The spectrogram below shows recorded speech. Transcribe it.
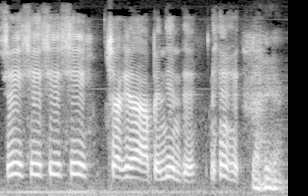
Sí, sí, sí, sí. Ya queda pendiente. Está bien.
